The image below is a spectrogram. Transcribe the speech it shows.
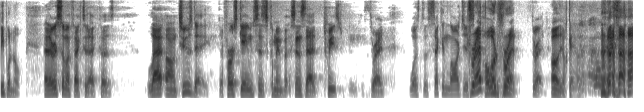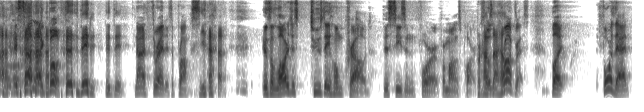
people know. Now, there is some effect to that because on Tuesday, their first game since coming since that tweet thread was the second largest thread or thread. Thread. Oh, okay. okay. it sounded like both. it did. It did. It's not a thread. It's a promise. Yeah. It was the largest Tuesday home crowd this season for for Marlins Park. Perhaps so that helped. progress, but for that,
